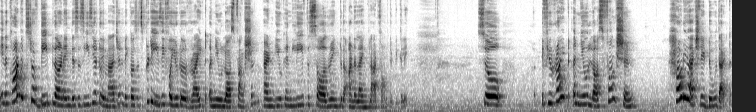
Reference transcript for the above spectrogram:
in the context of deep learning, this is easier to imagine because it's pretty easy for you to write a new loss function and you can leave the solving to the underlying platform typically. So if you write a new loss function, how do you actually do that?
